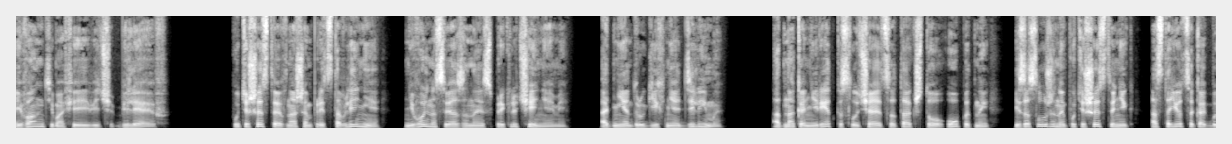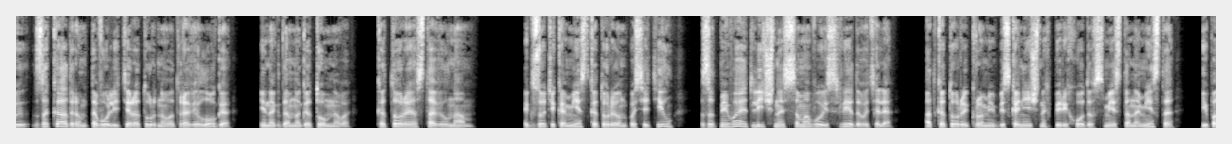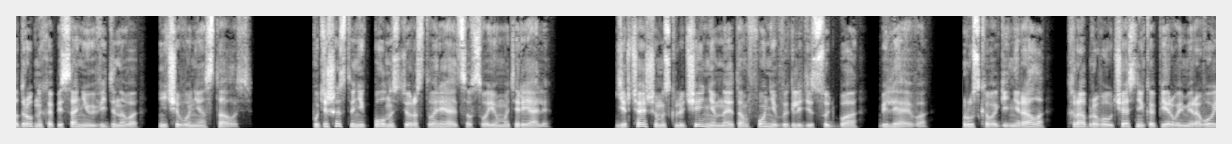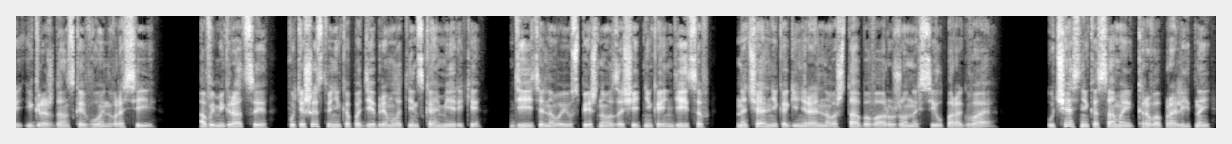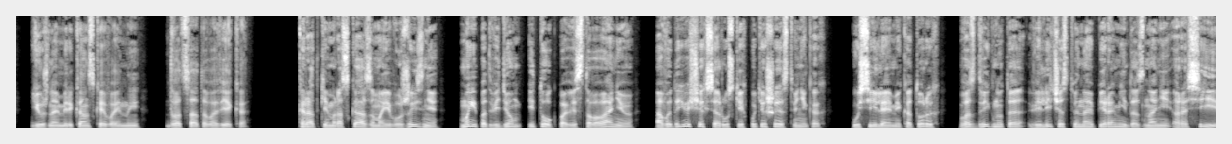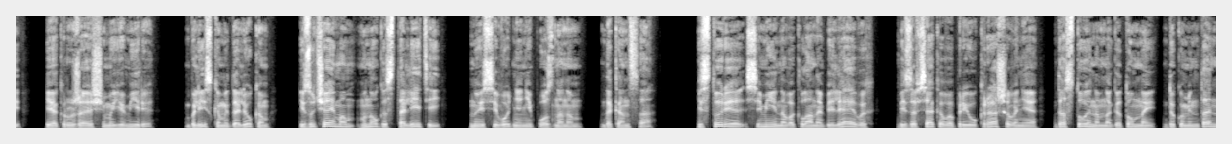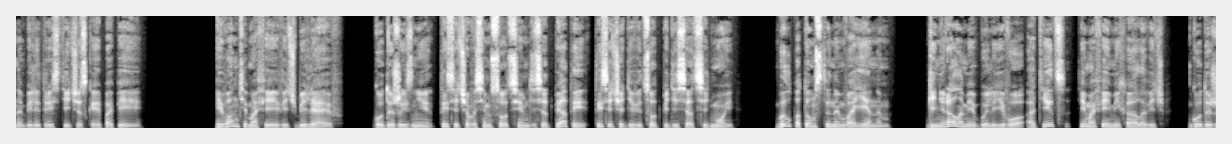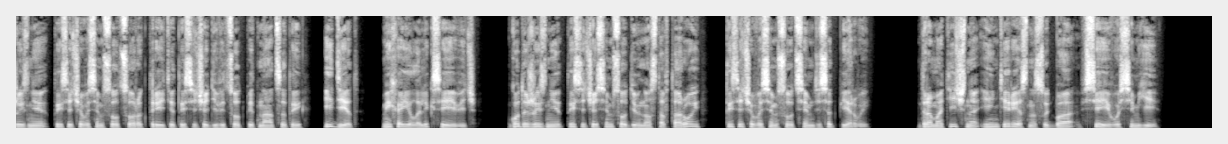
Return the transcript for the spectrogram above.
Иван Тимофеевич Беляев. Путешествия в нашем представлении невольно связаны с приключениями. Одни от других неотделимы. Однако нередко случается так, что опытный и заслуженный путешественник остается как бы за кадром того литературного травелога, иногда многотомного, который оставил нам. Экзотика мест, которые он посетил, затмевает личность самого исследователя, от которой, кроме бесконечных переходов с места на место и подробных описаний увиденного, ничего не осталось. Путешественник полностью растворяется в своем материале. Ярчайшим исключением на этом фоне выглядит судьба Беляева, русского генерала, храброго участника Первой мировой и гражданской войн в России, а в эмиграции — путешественника по дебрям Латинской Америки, деятельного и успешного защитника индейцев, начальника Генерального штаба Вооруженных сил Парагвая, участника самой кровопролитной южноамериканской войны XX века. Кратким рассказом о его жизни мы и подведем итог повествованию о выдающихся русских путешественниках, усилиями которых воздвигнута величественная пирамида знаний о России и окружающем ее мире, близком и далеком, изучаемом много столетий, но и сегодня не познанном до конца. История семейного клана Беляевых безо всякого приукрашивания достойна многотомной документально-билетристической эпопеи. Иван Тимофеевич Беляев. Годы жизни 1875-1957. Был потомственным военным. Генералами были его отец Тимофей Михайлович, годы жизни 1843-1915, и дед Михаил Алексеевич, годы жизни 1792-1871. Драматична и интересна судьба всей его семьи.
